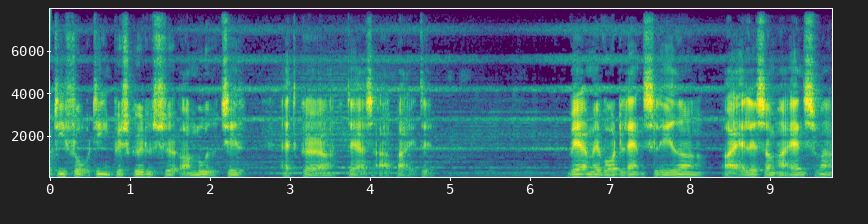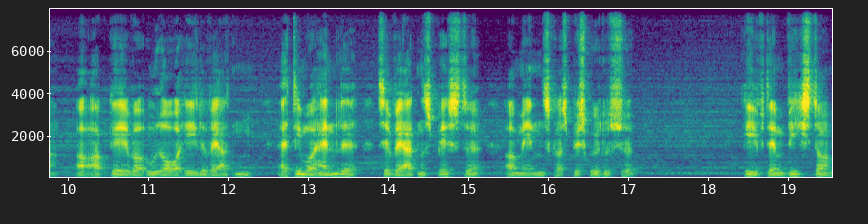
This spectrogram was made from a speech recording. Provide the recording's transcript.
de få din beskyttelse og mod til at gøre deres arbejde. Vær med vort lands ledere og alle, som har ansvar og opgaver ud over hele verden, at de må handle til verdens bedste og menneskers beskyttelse. Giv dem visdom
